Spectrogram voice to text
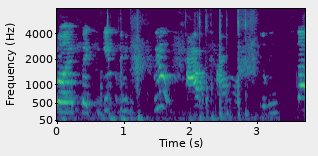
but like to get we don't have time like really. So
